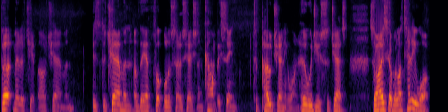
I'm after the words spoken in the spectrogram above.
Bert Millerchip, our chairman, is the chairman of the Football Association and can't be seen to poach anyone. Who would you suggest? So I said, Well, I'll tell you what.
